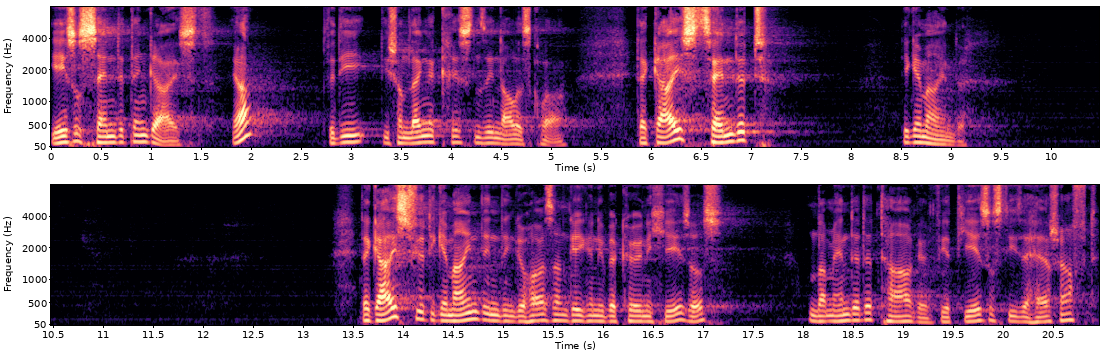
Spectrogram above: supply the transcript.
Jesus sendet den Geist. Ja? Für die, die schon länger Christen sind, alles klar. Der Geist sendet die Gemeinde. Der Geist führt die Gemeinde in den Gehorsam gegenüber König Jesus und am Ende der Tage wird Jesus diese Herrschaft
